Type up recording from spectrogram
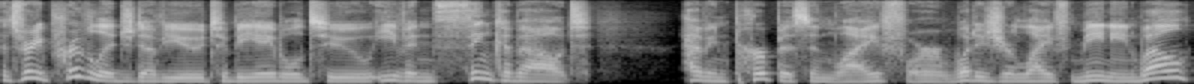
it's very privileged of you to be able to even think about having purpose in life or what is your life meaning." Well,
